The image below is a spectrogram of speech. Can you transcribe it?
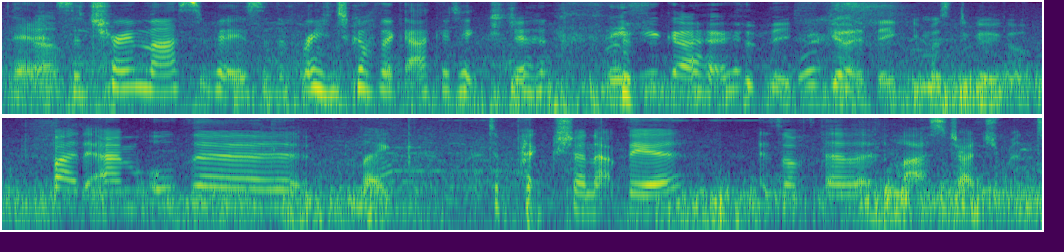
and it's a true masterpiece of the French Gothic architecture. There you go. there you go. Thank you, Mr. Google. but um, all the like depiction up there is of the Last Judgment.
